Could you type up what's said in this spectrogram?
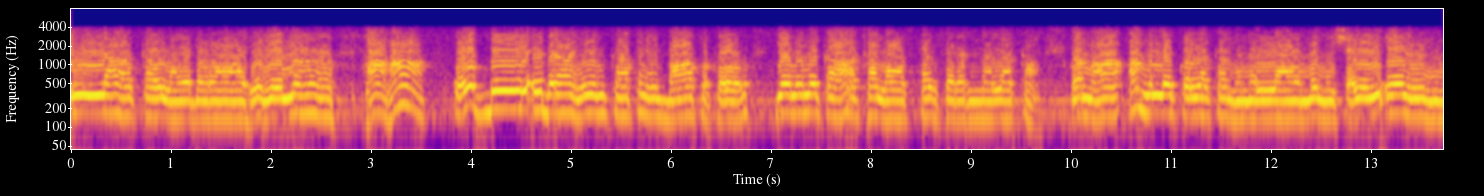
اللہ کولا ابراہیم ہاں ہاں او بول ابراہیم کا اپنے باپ کو جو انہوں نے کہا تھا لاس تک سر اللہ کا وما عمل کو لکا من اللہ من شیئن.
